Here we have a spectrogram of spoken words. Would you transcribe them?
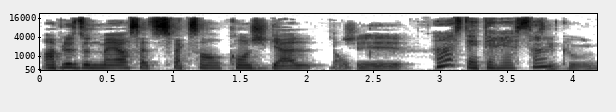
en plus d'une meilleure satisfaction conjugale donc Ah, c'est intéressant. c'est cool.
